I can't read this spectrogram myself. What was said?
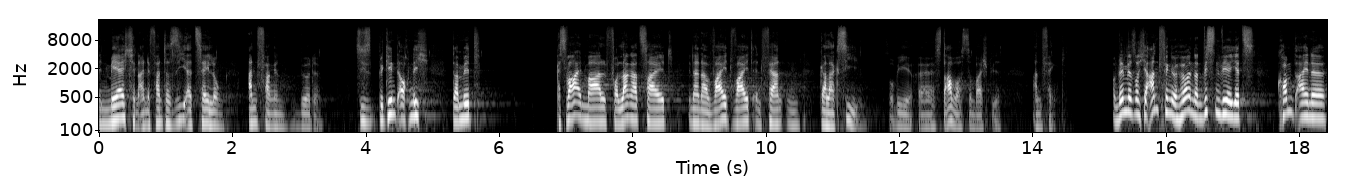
ein Märchen, eine Fantasieerzählung anfangen würde. Sie beginnt auch nicht damit, es war einmal vor langer Zeit in einer weit, weit entfernten Galaxie, so wie äh, Star Wars zum Beispiel anfängt. Und wenn wir solche Anfänge hören, dann wissen wir, jetzt kommt eine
